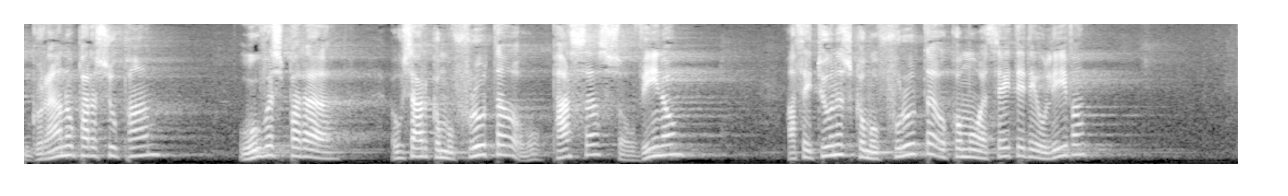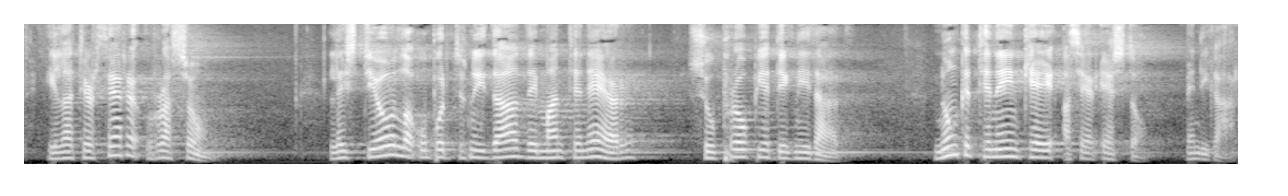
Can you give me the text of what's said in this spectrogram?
grano para su pan, uvas para usar como fruta o pasas o vino, aceitunas como fruta o como aceite de oliva. Y la tercera razón, les dio la oportunidad de mantener su propia dignidad. Nunca tienen que hacer esto, bendigar,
